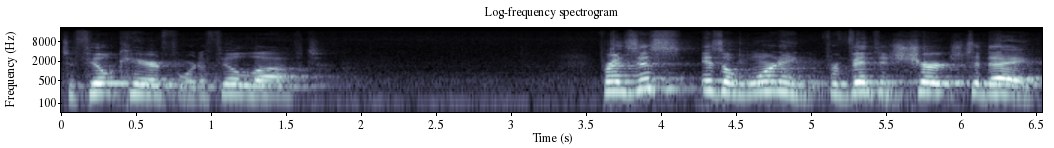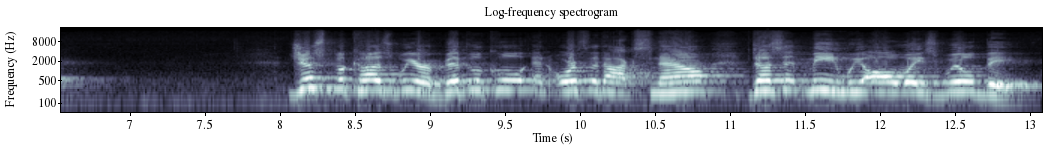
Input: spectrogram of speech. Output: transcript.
to feel cared for, to feel loved. Friends, this is a warning for Vintage Church today. Just because we are biblical and orthodox now doesn't mean we always will be.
